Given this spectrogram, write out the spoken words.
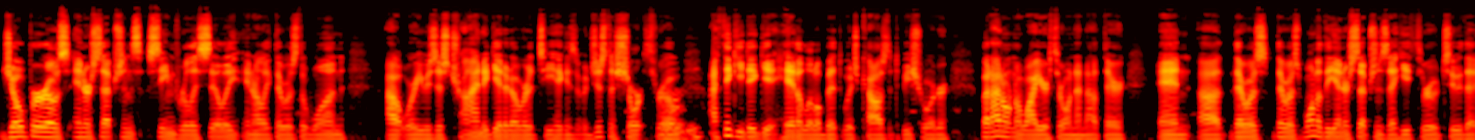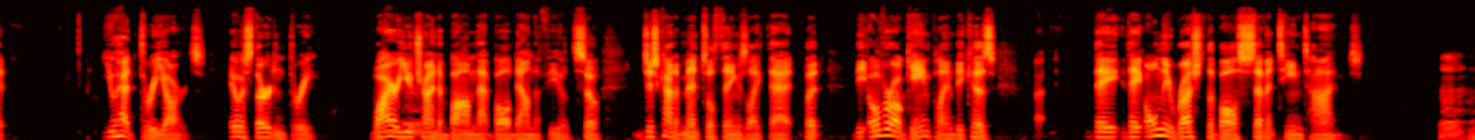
Joe Burrow's interceptions seemed really silly. You know, like there was the one out where he was just trying to get it over to Tee Higgins. It was just a short throw. Mm-hmm. I think he did get hit a little bit, which caused it to be shorter. But I don't know why you're throwing it out there. And uh, there was there was one of the interceptions that he threw too that you had three yards. It was third and three. Why are you mm-hmm. trying to bomb that ball down the field? So just kind of mental things like that. But the overall game plan, because uh, they they only rushed the ball 17 times. Mm-hmm.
